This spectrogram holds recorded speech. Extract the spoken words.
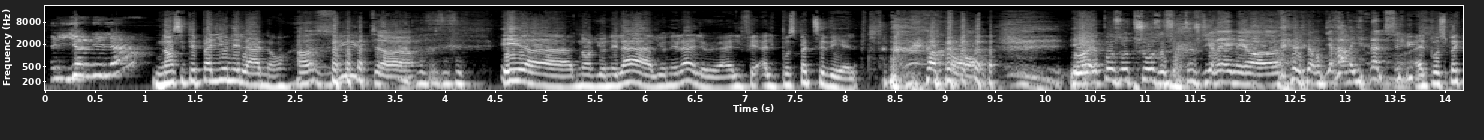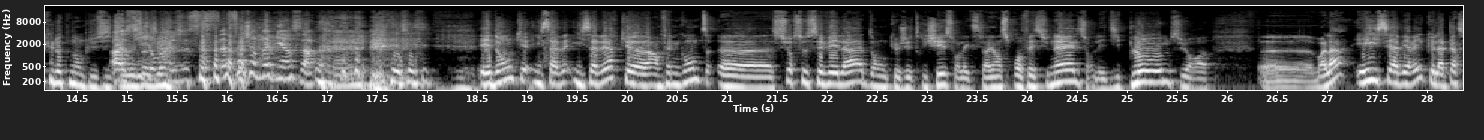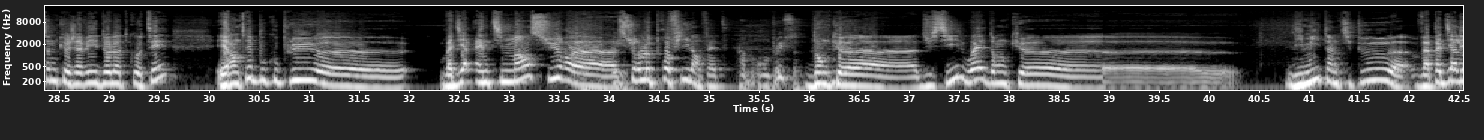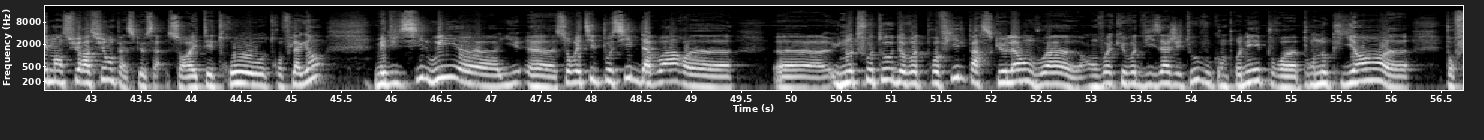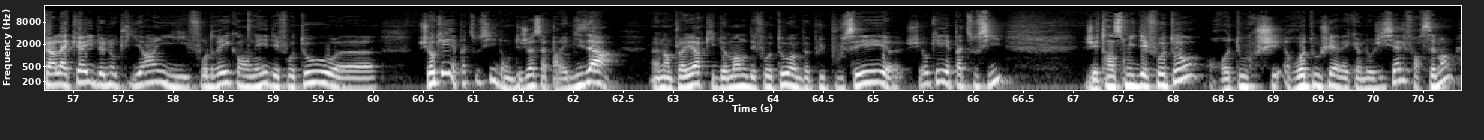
Lionella Non, c'était pas Lionella non. Ah zut Et euh, non, Lionella, Lionella, elle, elle fait, elle pose pas de CV, elle. Et elle pose autre chose, surtout, je dirais, mais euh, on dira rien là-dessus. Elle pose pas culotte non plus. Si Ah tu si, j'aimerais bien ça. Et donc, il s'avère, il s'avère que, en fin de compte, euh, sur ce CV-là, donc j'ai triché sur l'expérience professionnelle, sur les diplômes, sur euh, voilà, et il s'est avéré que la personne que j'avais de l'autre côté est rentrée beaucoup plus, euh, on va dire intimement sur euh, Oui. sur le profil en fait. Ah en plus. Donc euh, du style, ouais, donc euh, limite un petit peu, on va pas dire les mensurations parce que ça, ça aurait été trop trop flagrant, mais du style, oui, serait-il possible d'avoir une autre photo de votre profil? Parce que là on voit on voit que votre visage et tout, vous comprenez pour pour nos clients, pour faire l'accueil de nos clients, il faudrait qu'on ait des photos. Je suis ok, y a pas de souci. Donc déjà ça paraît bizarre, un employeur qui demande des photos un peu plus poussées. euh, je suis ok, y a pas de souci. J'ai transmis des photos, retouchées, retouchées avec un logiciel forcément.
